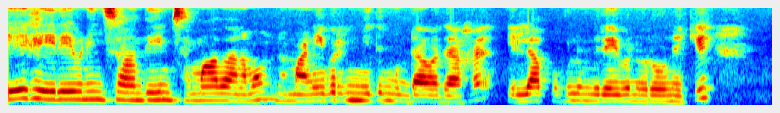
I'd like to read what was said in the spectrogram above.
ஏக இறைவனின் சாந்தியும் சமாதானமும் நம் அனைவரின் மீதும் உண்டாவதாக எல்லா புகழும் இறைவன் ஒருவனுக்கு.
